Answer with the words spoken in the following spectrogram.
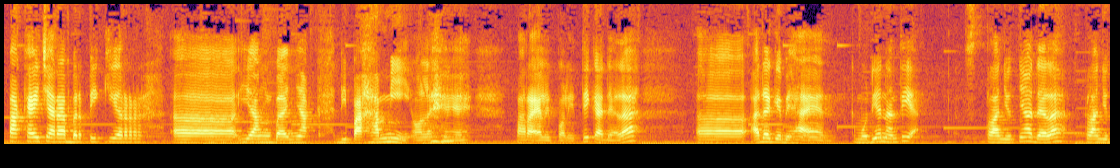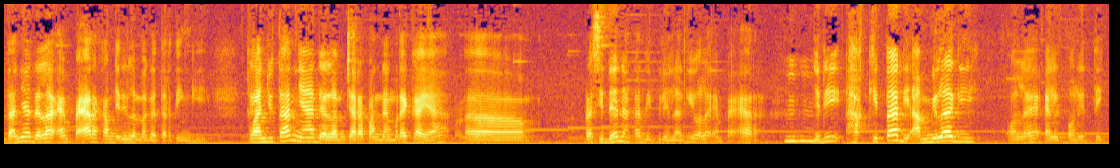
pakai cara berpikir eh, yang banyak dipahami oleh para elit politik adalah eh, ada GBHN, kemudian nanti kelanjutnya adalah kelanjutannya adalah MPR akan menjadi lembaga tertinggi. Kelanjutannya dalam cara pandang mereka ya, eh, presiden akan dipilih lagi oleh MPR. Mhm. Jadi hak kita diambil lagi oleh elit politik.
